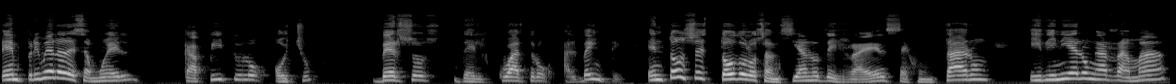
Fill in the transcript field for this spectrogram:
en Primera de Samuel, capítulo 8, versos del 4 al 20. Entonces todos los ancianos de Israel se juntaron y vinieron a Ramá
